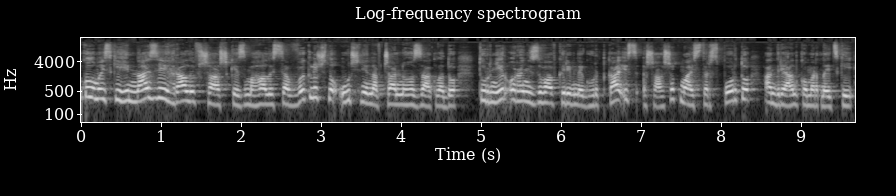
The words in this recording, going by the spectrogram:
Коломийській гімназії грали в шашки. Змагалися виключно учні навчального закладу. Турнір організував керівник гуртка із шашок майстер спорту Андріан Комарницький.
